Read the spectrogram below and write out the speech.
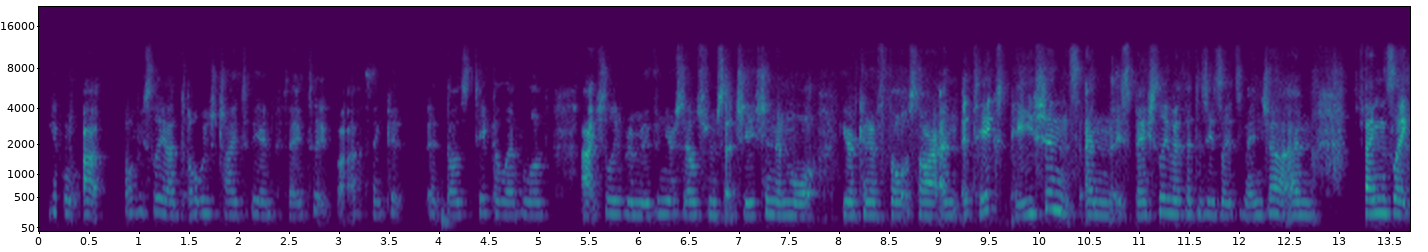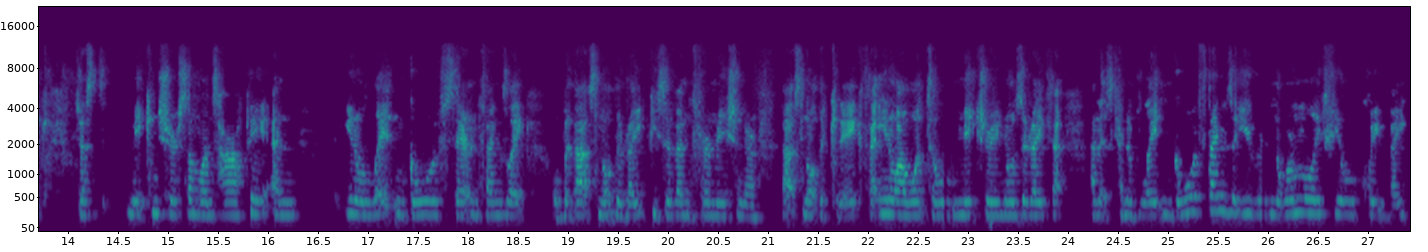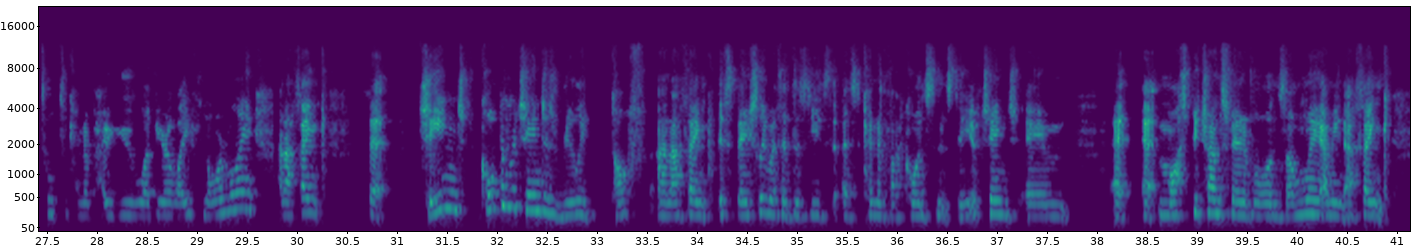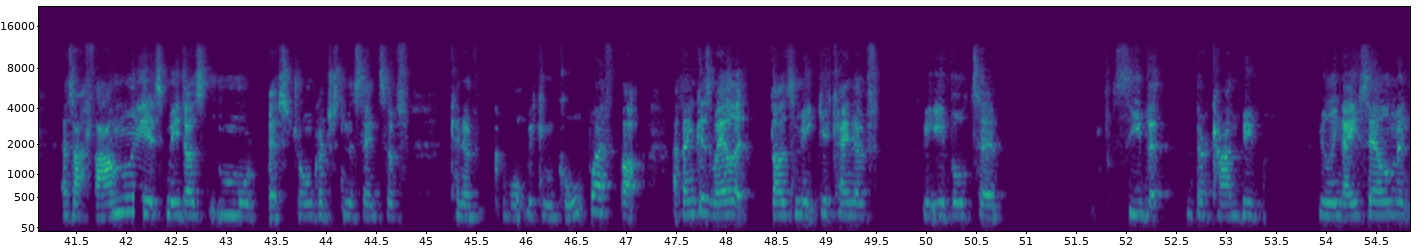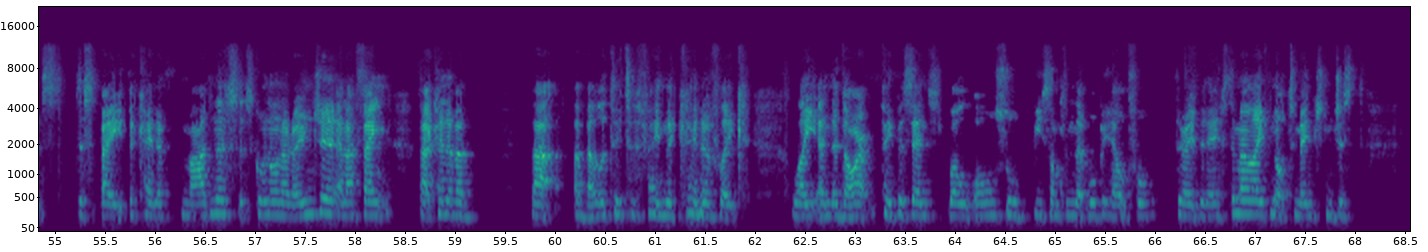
you know, uh, obviously I'd always try to be empathetic, but I think it it does take a level of actually removing yourselves from situation and what your kind of thoughts are, and it takes patience, and especially with a disease like dementia and things like just making sure someone's happy and you know letting go of certain things like oh but that's not the right piece of information or that's not the correct thing you know i want to make sure he knows the right thing and it's kind of letting go of things that you would normally feel quite vital to kind of how you live your life normally. And i think that change coping with change is really tough. And i think especially with a disease that is kind of a constant state of change um it, it must be transferable in some way. I mean i think as a family it's made us more stronger just in the sense of kind of what we can cope with. But I think as well it does make you kind of be able to see that there can be really nice elements despite the kind of madness that's going on around you. And I think that kind of a that ability to find the kind of like light in the dark type of sense will also be something that will be helpful throughout the rest of my life, not to mention just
